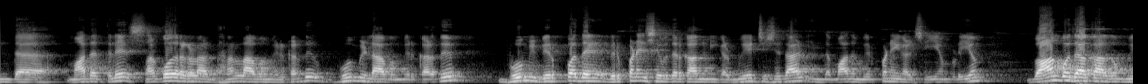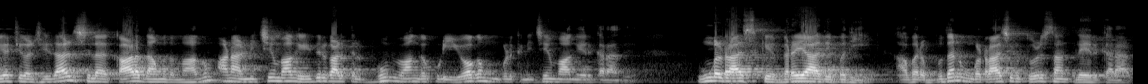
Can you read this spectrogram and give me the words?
இந்த மாதத்திலே சகோதரர்களால் தன லாபம் இருக்கிறது பூமி லாபம் இருக்கிறது. பூமி விற்பதை விற்பனை செய்வதற்காக நீங்கள் முயற்சி செய்தால் இந்த மாதம் விற்பனைகள் செய்ய முடியும். வாங்குவதற்காக முயற்சிகள் செய்தால் சில கால தாமதமாகும் ஆனால் நிச்சயமாக எதிர்காலத்தில் பூமி வாங்கக்கூடிய யோகம் உங்களுக்கு நிச்சயமாக இருக்கிறாது. உங்கள் ராசிக்கு விரையாதிபதி. அவர் புதன் உங்கள் ராசிக்கு தொழில்ஸ்தானத்தில் இருக்கிறார்.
